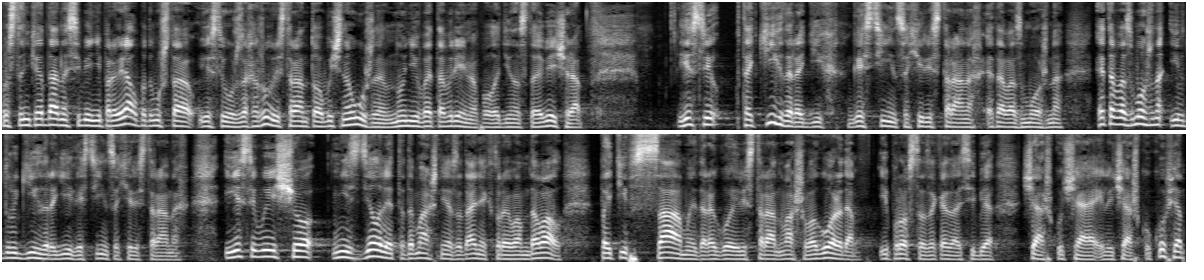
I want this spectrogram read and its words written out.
просто никогда на себе не проверял, потому что если уж захожу в ресторан, то обычно ужинаем, но не в это время, пол одиннадцатого вечера. Если в таких дорогих гостиницах и ресторанах это возможно, это возможно и в других дорогих гостиницах и ресторанах. И если вы еще не сделали это домашнее задание, которое я вам давал, пойти в самый дорогой ресторан вашего города и просто заказать себе чашку чая или чашку кофе,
